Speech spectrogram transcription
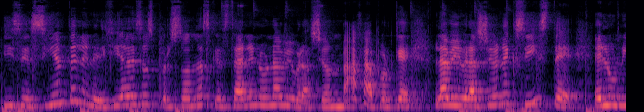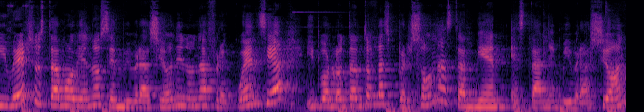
Y se siente la energía de esas personas que están en una vibración baja, porque la vibración existe. El universo está moviéndose en vibración en una frecuencia y por lo tanto las personas también están en vibración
